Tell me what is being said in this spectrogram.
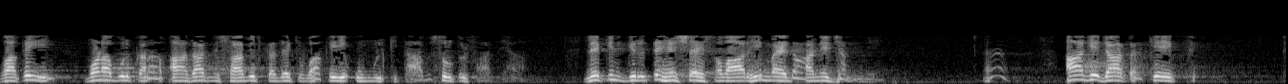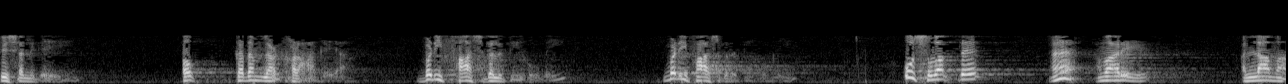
واقعی مونا الکلام آزاد نے ثابت کر دیا کہ واقعی یہ ام الکتاب سرت الفاتحہ۔ لیکن گرتے ہیں شہ سوار ہی میدان جنگ میں۔ ہاں؟ آگے جا کر کے پھسل گئے اور قدم لڑکھڑا گیا بڑی فاس غلطی ہو گئی۔ بڑی فاس غلطی ہو گئی۔ اس وقت ہاں، ہمارے علامہ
